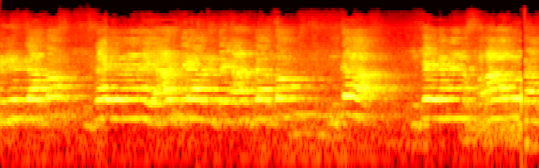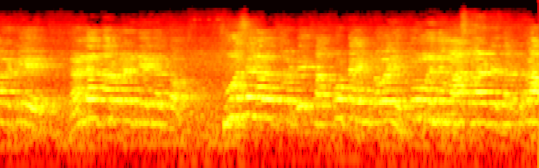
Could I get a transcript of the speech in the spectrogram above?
డిలీట్ చేద్దాం. ఇంకా ఏమైనా యాడ్ చేయాలంటే యాడ్ చేద్దాం. ఇంకా ఇంకా ఏమైనా సలహాలు కాబట్టి గంట తరబడి చేయగలుగుతాం. సూచనలతోటి తక్కువ టైంలో ఎక్కువ మంది మాట్లాడేటట్టుగా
